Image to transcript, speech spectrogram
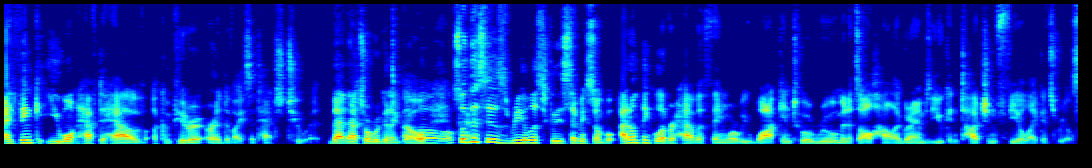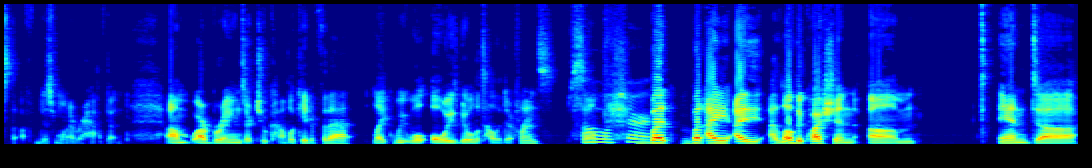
I think you won't have to have a computer or a device attached to it. That that's where we're gonna go. Oh, So this is realistically the stepping stone, but I don't think we'll ever have a thing where we walk into a room and it's all holograms that you can touch and feel like it's real stuff. It just won't ever happen. Um, our brains are too complicated for that. Like we will always be able to tell the difference. So oh, sure. but but I, I I love the question. Um, and uh,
